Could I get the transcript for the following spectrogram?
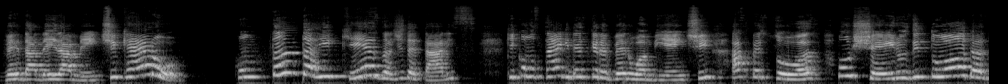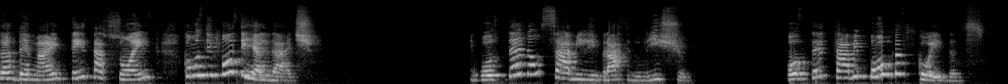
verdadeiramente quero. Com tanta riqueza de detalhes que consegue descrever o ambiente, as pessoas, os cheiros e todas as demais sensações como se fosse realidade. Se você não sabe livrar-se do lixo, você sabe poucas coisas.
